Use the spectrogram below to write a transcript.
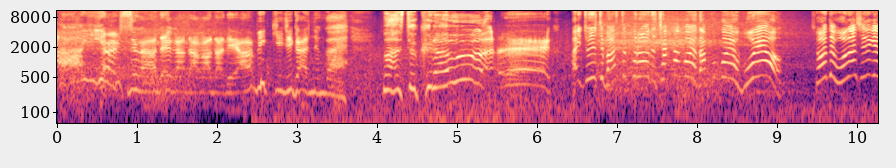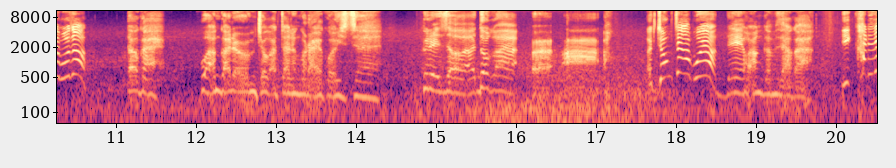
아 이럴 수가 내가 나가다니 아, 믿기지가 않는 거야 마스터 크라운! 아니 도대체 마스터 크라운은 착한 거예요? 나쁜 거예요? 뭐예요? 저한테 원하시는 게 뭐죠? 너가 왕관을 훔쳐갔다는 걸 알고 있어. 그래서 너가 아, 아, 아, 정체가 뭐야 내 황금사가. 이 칼이다!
